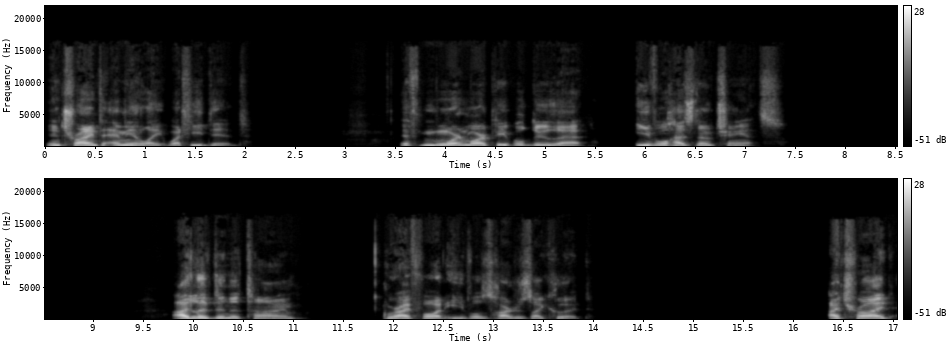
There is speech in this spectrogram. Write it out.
in trying to emulate what he did, if more and more people do that, evil has no chance. I lived in a time where I fought evil as hard as I could. I tried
